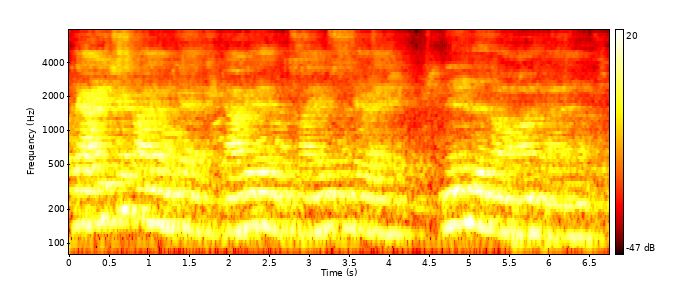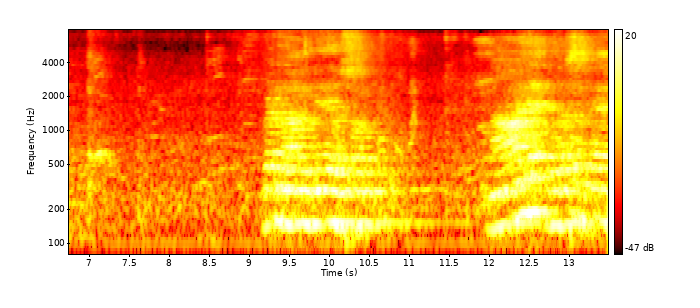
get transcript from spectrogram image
ഒരാഴ്ചക്കാലമൊക്കെ രാവിലെ തൊട്ട് സായം സന്ധ്യ വരെ നീണ്ടു നിന്ന മഹാകാലങ്ങൾ ഇവിടെ നാം ഇന്നേ ദിവസം നാല് ദിവസത്തെ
